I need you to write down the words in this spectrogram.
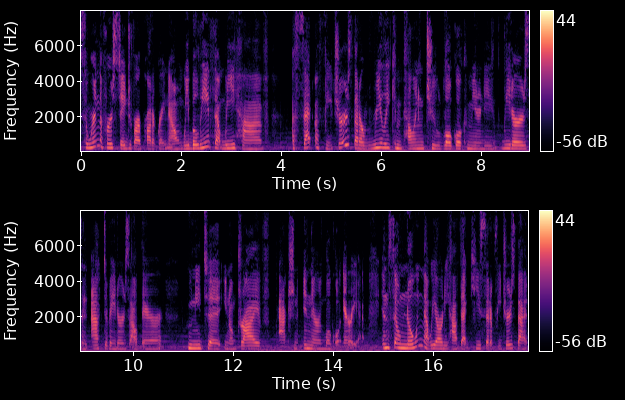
So, we're in the first stage of our product right now. We believe that we have a set of features that are really compelling to local community leaders and activators out there who need to, you know, drive action in their local area. And so knowing that we already have that key set of features that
